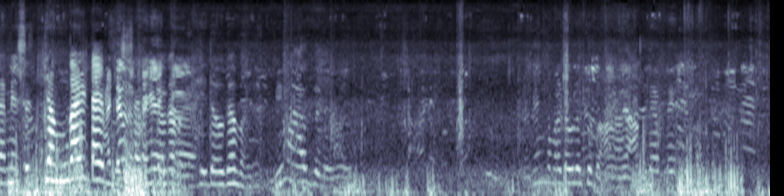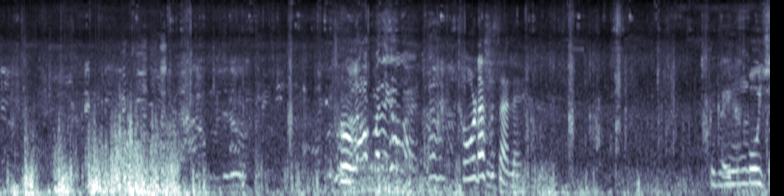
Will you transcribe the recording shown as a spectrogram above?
आम्ही असं जंगल टाईप दिसतात हे दोघं बघा हे दोघं बघा मी मारलेलं पाठवलं तर बा- आपल्या आपल्या हो थोडस चालय पोच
